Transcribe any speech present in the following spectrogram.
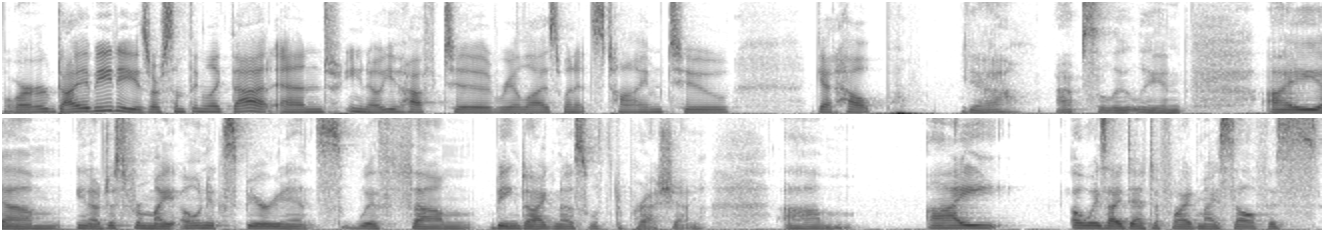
or diabetes or something like that. And, you know, you have to realize when it's time to get help yeah, absolutely. And I, um, you know, just from my own experience with um, being diagnosed with depression, um, I always identified myself as,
